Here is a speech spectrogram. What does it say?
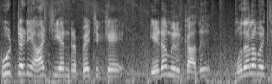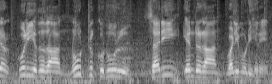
கூட்டணி ஆட்சி என்ற பேச்சுக்கே இடம் இருக்காது. முதலமைச்சர் கூறியதுதான் நூற்றுக்கு நூறு சரி என்று நான் வழிமொழிகிறேன்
